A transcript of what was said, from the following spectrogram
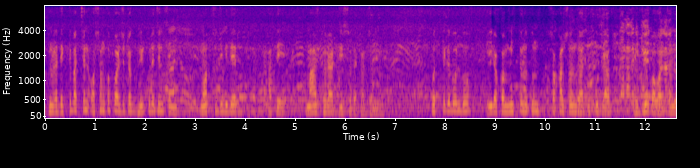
আপনারা দেখতে পাচ্ছেন অসংখ্য পর্যটক ভিড় করেছেন সেই মৎস্যজীবীদের হাতে মাছ ধরার দৃশ্য দেখার জন্য। প্রত্যেকে বলব এই রকম নিত্য নতুন সকাল, সন্ধ্যা, দুপুর রাত ভিডিও পাওয়ার জন্য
